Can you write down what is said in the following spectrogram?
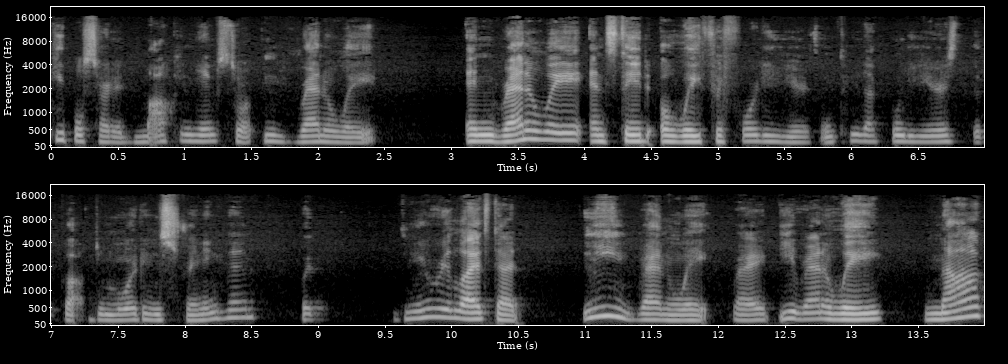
People started mocking him. So he ran away and ran away and stayed away for 40 years. And through that 40 years, the, God, the Lord was training him. But do you realize that he ran away, right? He ran away not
